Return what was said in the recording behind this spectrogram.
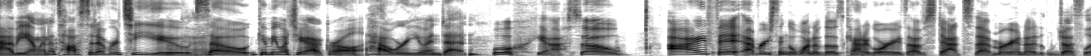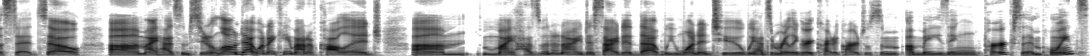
Abby, I'm going to toss it over to you. Okay. So, give me what you got, girl. How were you in debt? Ooh, yeah. So I fit every single one of those categories of stats that Miranda just listed. So um, I had some student loan debt when I came out of college. Um, my husband and I decided that we wanted to, we had some really great credit cards with some amazing perks and points.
